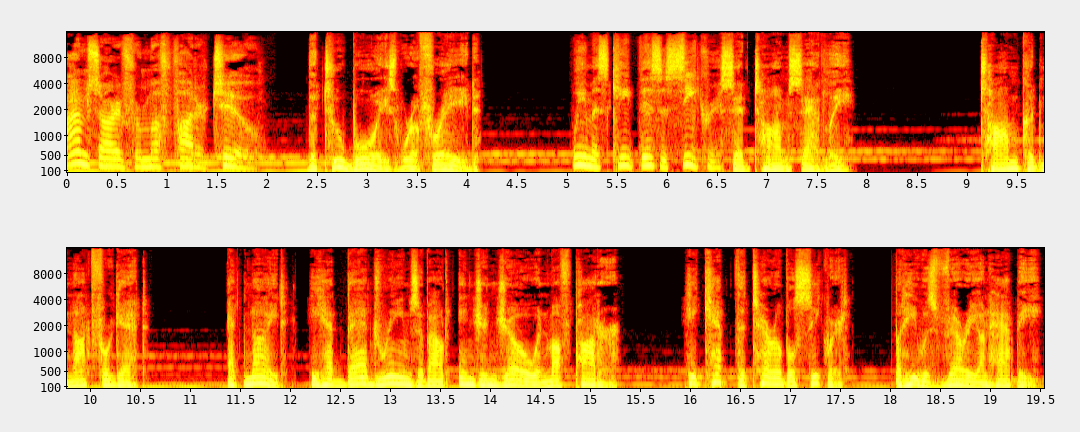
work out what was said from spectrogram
I'm sorry for Muff Potter, too. The two boys were afraid. We must keep this a secret, said Tom sadly. Tom could not forget. At night, he had bad dreams about Injun Joe and Muff Potter. He kept the terrible secret, but he was very unhappy.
